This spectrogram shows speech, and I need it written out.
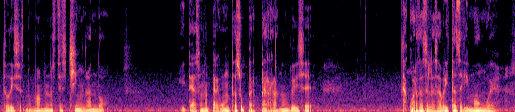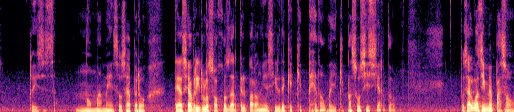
Y tú dices, no mames, no estés chingando. Y te hace una pregunta súper perra, ¿no? Que dice, ¿te acuerdas de las abritas de limón, güey? Tú dices, no mames, o sea, pero te hace abrir los ojos, darte el parón y decir de que, ¿qué pedo, güey? ¿Qué pasó? Si es cierto. Pues algo así me pasó.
